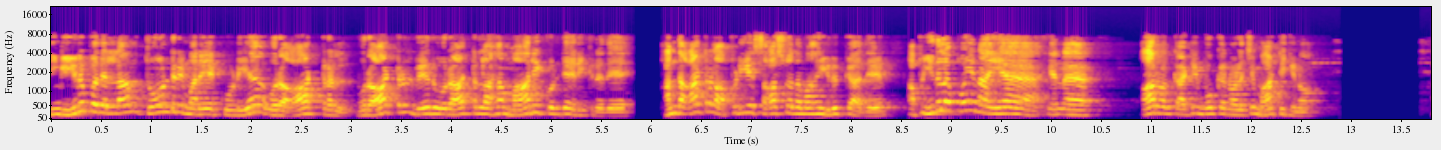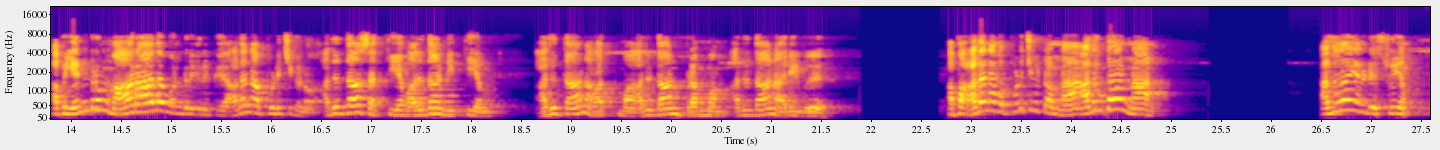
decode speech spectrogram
இங்கு இருப்பதெல்லாம் தோன்றி மறையக்கூடிய ஒரு ஆற்றல். ஒரு ஆற்றல் வேறு ஒரு ஆற்றலாக மாறிக்கொண்டே இருக்கிறது. அந்த ஆற்றல் அப்படியே சாஸ்வதமாக இருக்காது. அப்ப இதுல போய் நான் ஏன் என்ன ஆர்வம் காட்டி மூக்க நுழைச்சு மாட்டிக்கணும்? அப்ப என்றும் மாறாத ஒன்று இருக்கு. அதை நான் பிடிச்சுக்கணும். அதுதான் சத்தியம் அதுதான் நித்தியம். அதுதான் ஆத்மா அதுதான் பிரம்மம் அதுதான் அறிவு. அப்ப அதை நம்ம பிடிச்சுக்கிட்டோம்னா அதுதான் நான். அதுதான் என்னுடைய சுயம்.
